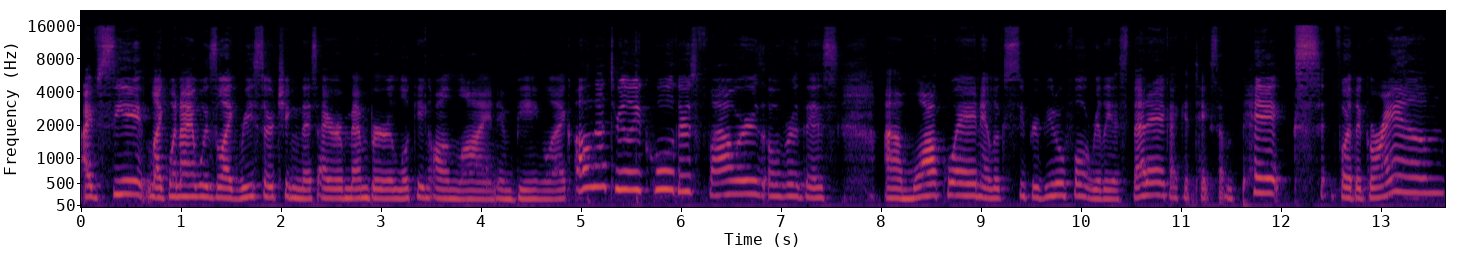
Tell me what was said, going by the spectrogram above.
i've seen like when i was like researching this i remember looking online and being like oh that's really cool. There's flowers over this um, walkway and it looks super beautiful really aesthetic. I could take some pics for the gram.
